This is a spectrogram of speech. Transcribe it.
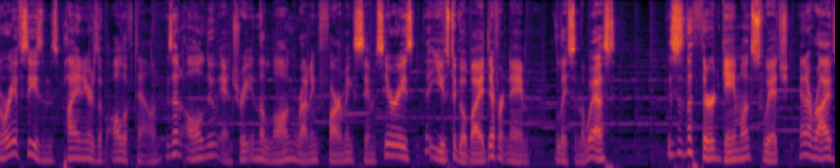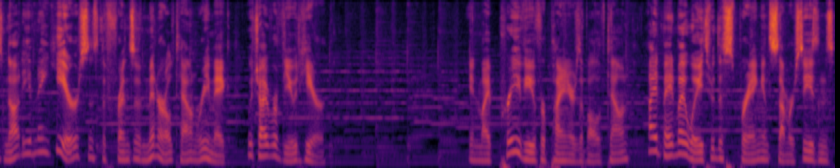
Story of Seasons Pioneers of Olive Town is an all new entry in the long running farming sim series that used to go by a different name, at least in the West. This is the third game on Switch and arrives not even a year since the Friends of Mineral Town remake, which I reviewed here. In my preview for Pioneers of Olive Town, I had made my way through the spring and summer seasons,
